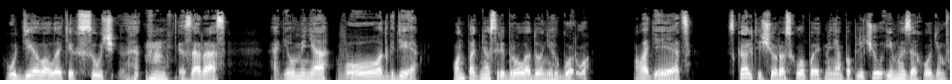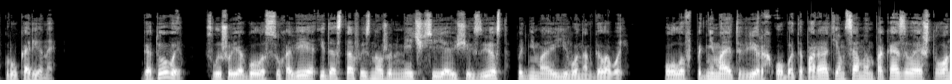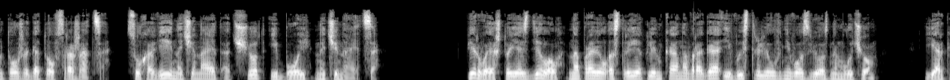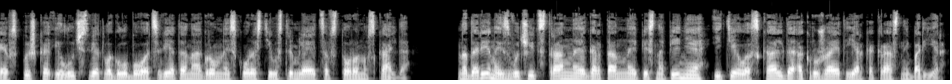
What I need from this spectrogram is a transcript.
«Уделал этих суч... за раз. Они у меня вот где!» Он поднес ребро ладони к горлу. «Молодец!» Скальд еще раз хлопает меня по плечу, и мы заходим в круг арены. «Готовы?» Слышу я голос Суховея и, достав из ножен меч сияющих звезд, поднимаю его над головой. Олаф поднимает вверх оба топора, тем самым показывая, что он тоже готов сражаться. Суховей начинает отсчет, и бой начинается. Первое, что я сделал, направил острие клинка на врага и выстрелил в него звездным лучом. Яркая вспышка и луч светло-голубого цвета на огромной скорости устремляется в сторону скальда. Над ареной звучит странное гортанное песнопение, и тело скальда окружает ярко-красный барьер.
